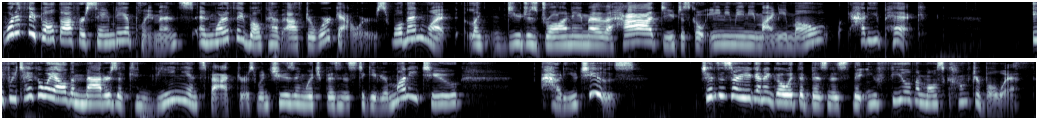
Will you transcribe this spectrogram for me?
what if they both offer same day appointments and what if they both have after work hours? Well, then what? Like, do you just draw a name out of the hat? Do you just go eeny, meeny, miny, mo? How do you pick? If we take away all the matters of convenience factors when choosing which business to give your money to, how do you choose? Chances are you're going to go with the business that you feel the most comfortable with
